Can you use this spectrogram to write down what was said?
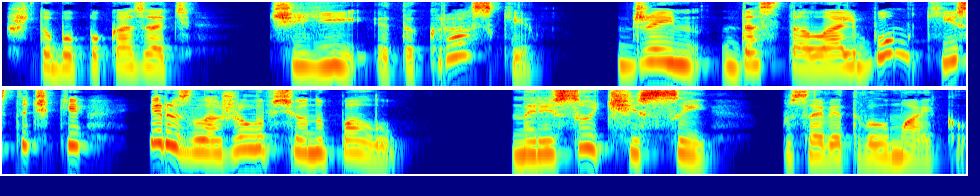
Чтобы показать, чьи это краски, Джейн достала альбом, кисточки и разложила все на полу. «Нарисуй часы», — посоветовал Майкл.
